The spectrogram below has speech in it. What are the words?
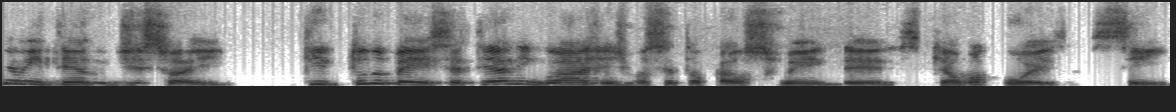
eu entendo disso aí? que tudo bem, você tem a linguagem de você tocar o swing deles, que é uma coisa, sim.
